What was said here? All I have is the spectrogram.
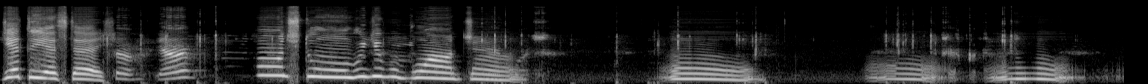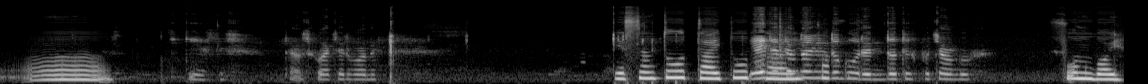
Gdzie ty jesteś? Co? Ja? Chodź tu, pójdzie popłaczę. Płacz. Przeskocz. O. O. Gdzie ty jesteś? Tam jest chyba czerwony. Jestem tutaj, Ja idę tam tutaj. do, do góry, do tych pociągów. Funboy.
